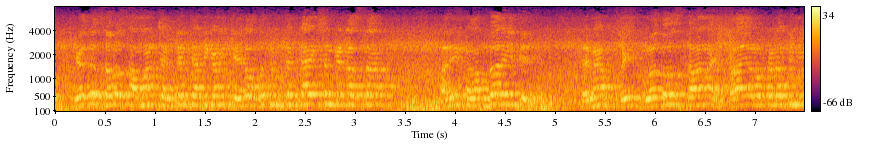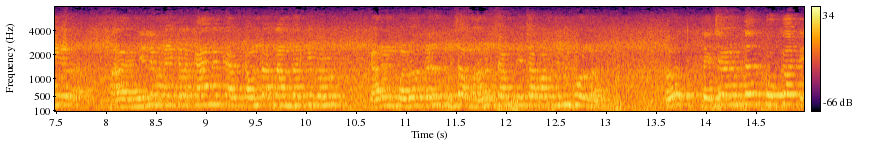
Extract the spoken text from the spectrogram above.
हे जर सर्वसामान्य जनतेने त्या ठिकाणी केलं असतं तुमचं काय ॲक्शन घेतलं असतं? अरे आमदार आहे ते. त्यांना एक महत्वाचं स्थान आहे. काय या लोकांना तुम्ही अं, निलंबन नाही केलं काय नाही काउंट टाकलं आमदारकी करून कारण पडवकर तुमचा माणूस आहे म्हणून त्याच्यावर तुम्ही बोलणार. हो त्याच्यानंतर कोकाटे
